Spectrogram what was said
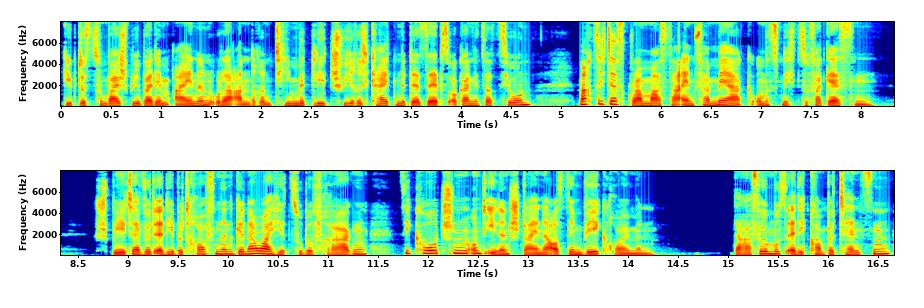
Gibt es zum Beispiel bei dem einen oder anderen Teammitglied Schwierigkeiten mit der Selbstorganisation, macht sich der Scrum Master ein Vermerk, um es nicht zu vergessen. Später wird er die Betroffenen genauer hierzu befragen, sie coachen und ihnen Steine aus dem Weg räumen. Dafür muss er die Kompetenzen,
